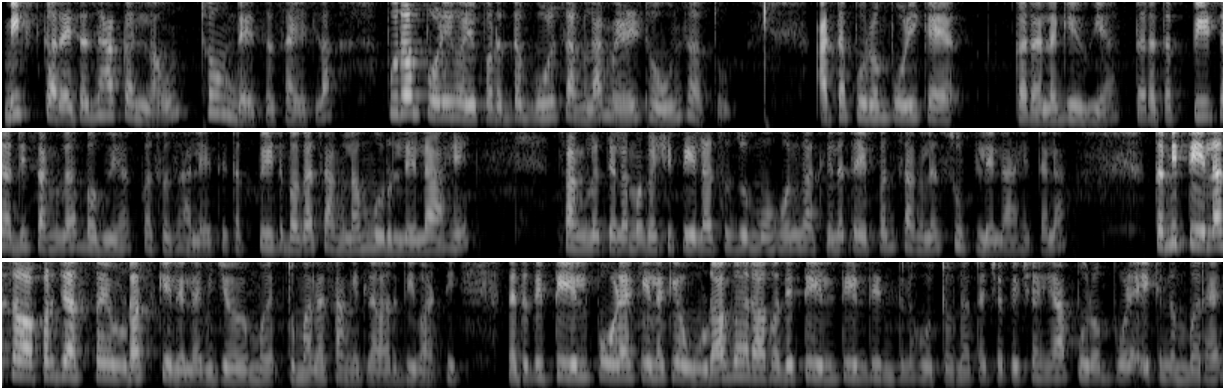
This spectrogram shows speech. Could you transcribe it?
मिक्स करायचं झाकण लावून ठेवून द्यायचं साईडला पुरणपोळी होईपर्यंत गूळ चांगला मेल्ट होऊन जातो. आता पुरणपोळी काय करायला घेऊया. तर आता पीठ आधी चांगलं बघूया कसं झालं आहे ते. तर पीठ बघा चांगला मुरलेलं आहे. चांगलं त्याला मग अशी तेलाचं जो मोहन घातलेलं ते पण चांगलं सुटलेलं आहे त्याला. तर मी तेलाचा वापर जास्त एवढाच केलेला आहे. मी जेव्हा तुम्हाला सांगितलं अर्धी वाटी. नाही तर ते तेल पोळ्या केलं की एवढा घरामध्ये तेल तेल तेल तेल होतो ना त्याच्यापेक्षा ह्या पुरणपोळ्या एक नंबर आहेत.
